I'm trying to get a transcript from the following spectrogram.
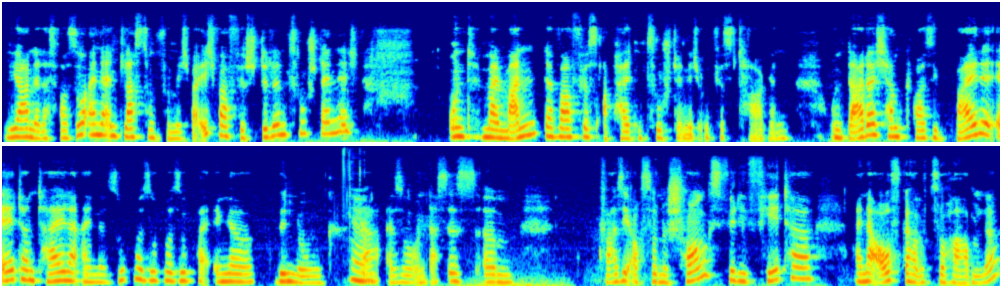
Liane, das war so eine Entlastung für mich, weil ich war für Stillen zuständig. Und mein Mann, der war fürs Abhalten zuständig und fürs Tragen. Und dadurch haben quasi beide Elternteile eine super, super, super enge Bindung. Ja. ja also, und das ist ähm, quasi auch so eine Chance für die Väter, eine Aufgabe zu haben. Ne?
